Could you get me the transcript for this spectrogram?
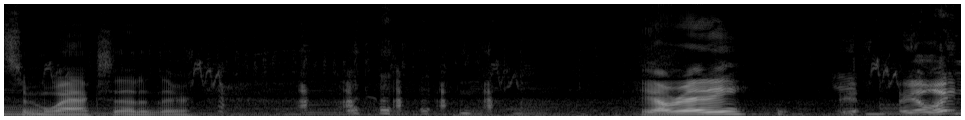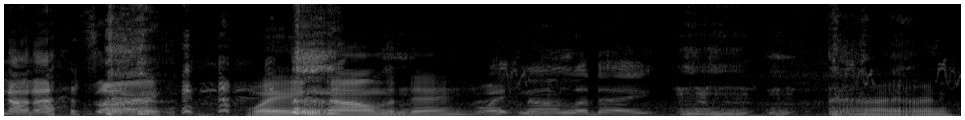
Get some wax out of there. Y'all ready? Yeah, yeah, waiting on that. Sorry. waiting on the day. Waiting on the day. All right, ready.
